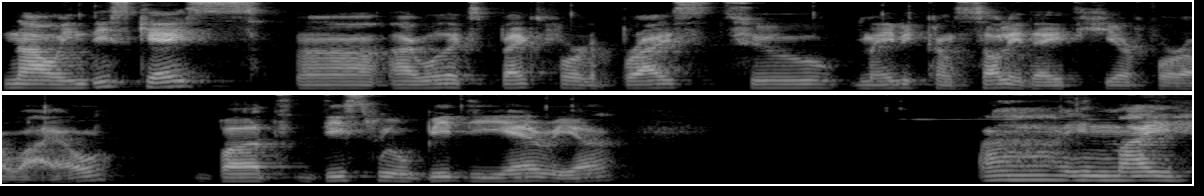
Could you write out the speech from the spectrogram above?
Now in this case uh, I would expect for the price to maybe consolidate here for a while but this will be the area uh, in my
